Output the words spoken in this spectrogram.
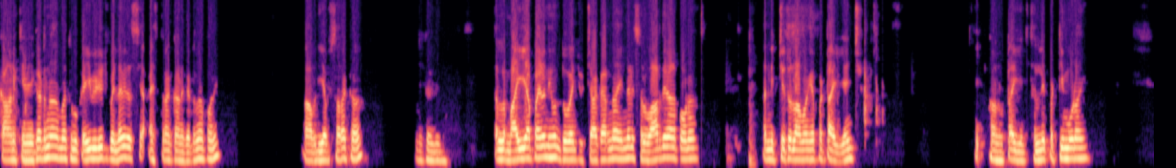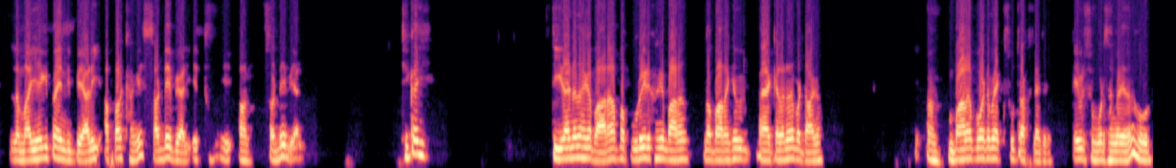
ਕਾਨ ਕਿਵੇਂ ਕੱਢਣਾ? ਮੈਂ ਤੁਹਾਨੂੰ ਕਈ ਵੀਡੀਓ 'ਚ ਪਹਿਲਾਂ ਵੀ ਦੱਸਿਆ, ਇਸ ਤਰ੍ਹਾਂ ਕਾਨ ਕੱਢਣਾ ਆਪਾਂ ਨੇ। ਆਪਦੀ ਆਪ ਸਾਰਾ ਕਾਨ ਨਿਕਲ ਜੂਗਾ ਤਾਂ ਲੰਬਾਈ ਆਪਾਂ ਇਹਨਾਂ ਦੀ ਹੁਣ 2 ਇੰਚ ਉੱਚਾ ਕਰਨਾ, ਇਹਨਾਂ ਨੇ ਸਲਵਾਰ ਦੇ ਨਾਲ ਪਾਉਣਾ। ਤਾਂ ਨੀਚੇ ਤੋਂ ਲਾਵਾਂਗੇ ਆਪਾਂ 2.5 ਇੰਚ। ਆਹ 2.5 ਇੰਚ ਥੱਲੇ ਪੱਟੀ ਮੋੜਾਂਗੇ। ਲੰਬਾਈ ਹੈਗੀ ਭੈਣ ਦੀ 42 ਆਪਾਂ ਰੱਖਾਂਗੇ 42.5 ਇੱਥੋਂ, ਇਹ ਆਹ ਲਓ 42.5 ਠੀਕ ਆ ਜੀ? ਤੀਰਾ ਇਹਨਾਂ ਦਾ ਹੈਗਾ 12 ਆਪਾਂ ਪੂਰਾ ਹੀ ਰੱਖਾਂਗੇ 12 ਦਾ 12 ਕਿਉਂਕਿ ਬੈਕ ਵਾਲਾ ਇਹਨਾਂ ਦਾ ਵੱਡਾ ਹੈਗਾ। ਆਹ 12 ਪੁਆਇੰਟ ਮੈਂ ਇੱਕ ਸੂਤ ਰੱਖ ਲਿਆ ਚਲੋ, ਕਈ ਵਾਰ ਸੁੰਗੜ ਸੰਗੜ ਜਾਂਦਾ ਨਾ, ਹੋਰ।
